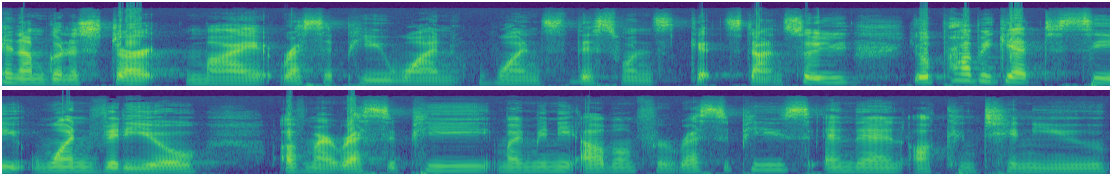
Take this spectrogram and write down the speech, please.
And I'm going to start my recipe one once this one gets done. So you, you'll probably get to see one video of my recipe, my mini album for recipes, and then I'll continue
